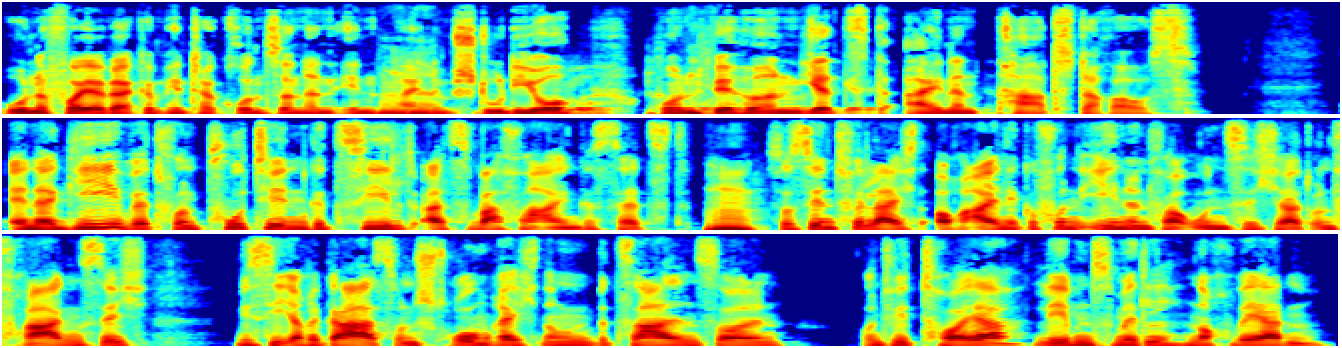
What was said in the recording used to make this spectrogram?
ohne Feuerwerk im Hintergrund, sondern in mhm. einem Studio. Und wir hören jetzt einen Part daraus. Energie wird von Putin gezielt als Waffe eingesetzt. Mhm. So sind vielleicht auch einige von Ihnen verunsichert und fragen sich, wie sie ihre Gas- und Stromrechnungen bezahlen sollen und wie teuer Lebensmittel noch werden.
